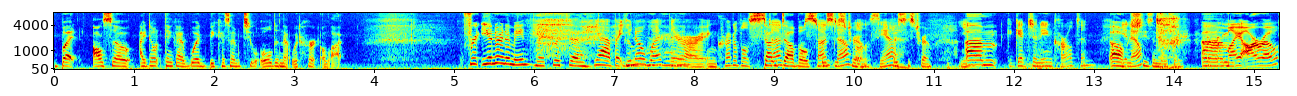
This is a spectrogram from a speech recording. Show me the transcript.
but also I don't think I would because I'm too old and that would hurt a lot. For you know what I mean, like with the Yeah, but you know what? There are incredible stunt, stunt doubles. Stunt this doubles. is true. Yeah, this is true. You know, Um, could get Janine Carlton. oh, you know? she's amazing. or Um, Maya Aro,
